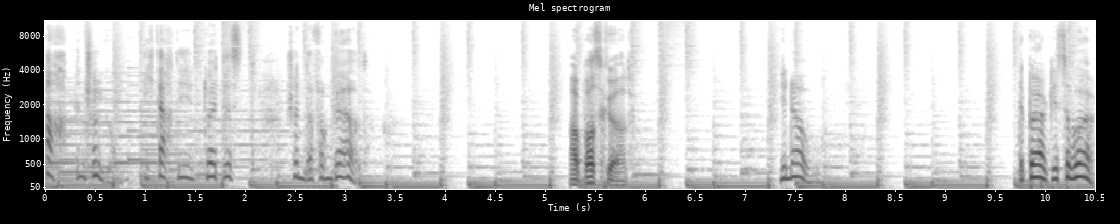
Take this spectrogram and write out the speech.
Ach, Entschuldigung. Ich dachte, du hättest schon davon gehört. Hab was gehört. You know. The bird is a word.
